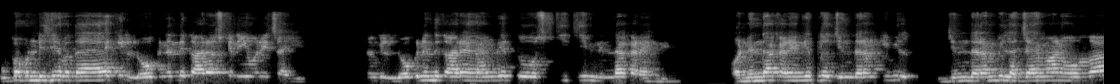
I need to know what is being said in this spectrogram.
ऊपर पंडित जी ने बताया है कि लोक निंद कार्य उसके नहीं होने चाहिए। क्योंकि लोक निंद कार्य होंगे तो उसकी जीव निंदा करेंगे। और निंदा करेंगे तो जिन धर्म की भी जिन धर्म भी लज्जायमान होगा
